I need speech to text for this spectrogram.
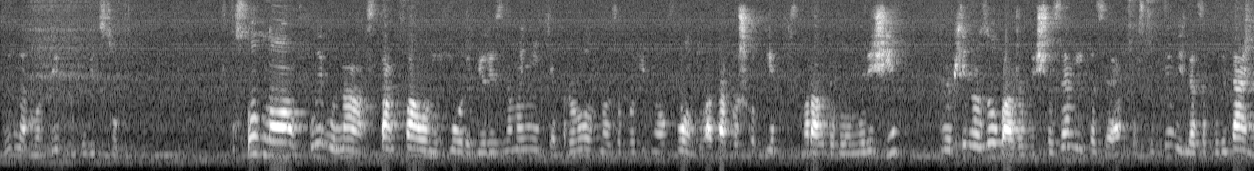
вплив на ґрунти буде відсутній. Стосовно впливу на стан фауни, флори, різноманіття природного заповідного фонду, а також об'єктів смарагдової мережі, необхідно зауважити, що землі ПЗ перспективні для заповідання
